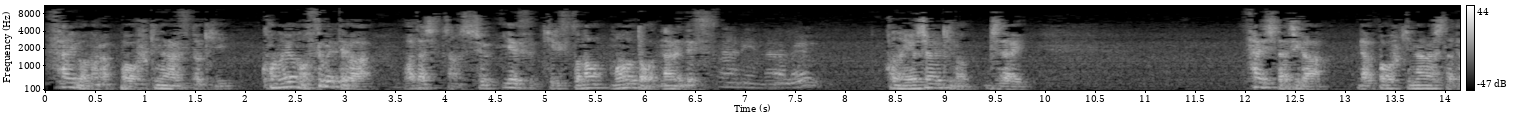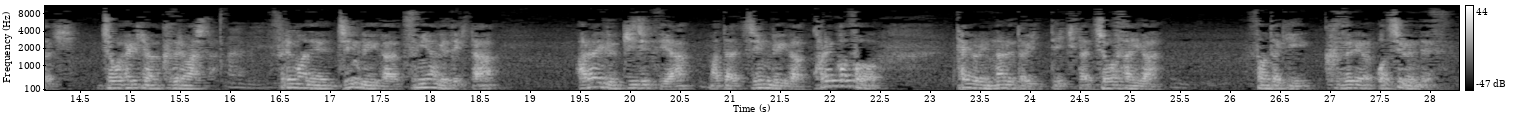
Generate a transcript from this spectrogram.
最後のラッパを吹き鳴らす時この世の全ては私たちの主イエス・キリストのものとなるんです。この義明の時代祭司たちがラッパを吹き鳴らした時城壁は崩れました。それまで人類が積み上げてきたあらゆる技術やまた人類がこれこそ頼りになると言ってきた城塞がその時崩れ落ちるんです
